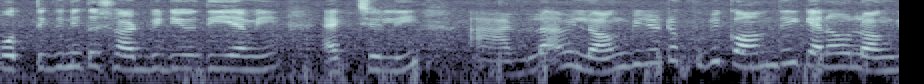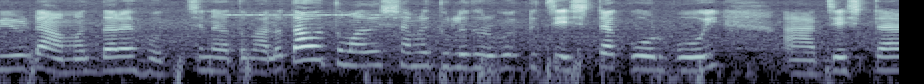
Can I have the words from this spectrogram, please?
প্রত্যেক দিনই তো শর্ট ভিডিও দিই আমি অ্যাকচুয়ালি আর হলো আমি লং ভিডিওটা খুবই কম দিই, কেন লং ভিডিওটা আমার দ্বারা হচ্ছে না অত ভালো? তাও তোমাদের সামনে তুলে ধরবো, একটু চেষ্টা করবই। আর চেষ্টার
